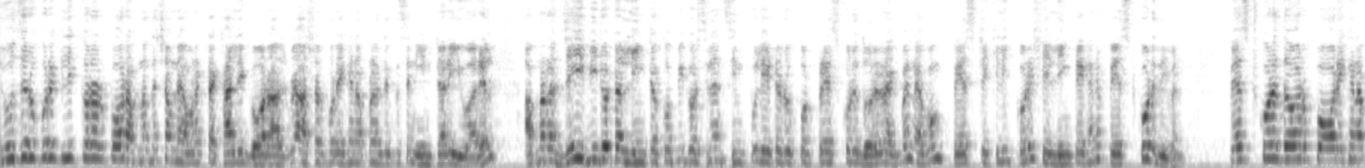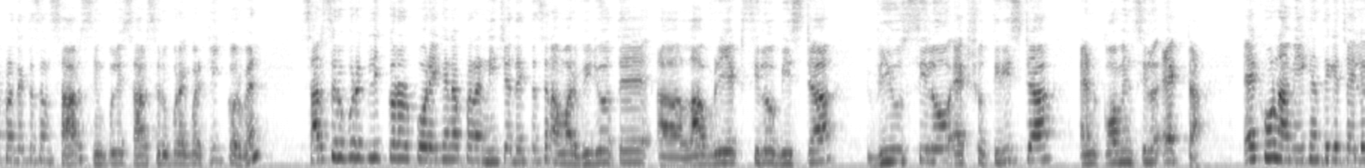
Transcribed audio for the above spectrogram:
ইউজের উপরে ক্লিক করার পর আপনাদের সামনে এমন একটা খালি ঘর আসবে। আসার পর এখানে আপনারা দেখতেছেন ইন্টার ইউআরএল আপনারা যেই ভিডিওটার লিঙ্কটা কপি করছিলেন সিম্পলি এটার উপর প্রেস করে ধরে রাখবেন এবং পেস্টে ক্লিক করে সেই লিঙ্কটা এখানে পেস্ট করে দিবেন। পেস্ট করে দেওয়ার পর এখানে আপনারা দেখতেছেন সার্চ সিম্পলি সার্চের উপর একবার ক্লিক করবেন। সার্চের উপরে ক্লিক করার পর এখানে আপনারা নিচে দেখতেছেন আমার ভিডিওতে লাভ রিয়েক্ট ছিল বিশটা, ভিউজ ছিল একশো তিরিশটা অ্যান্ড কমেন্ট ছিল একটা। এখন আমি এখান থেকে চাইলে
